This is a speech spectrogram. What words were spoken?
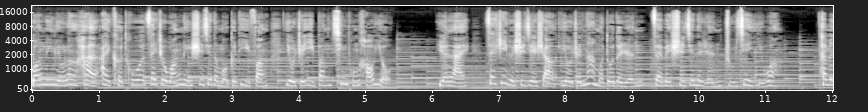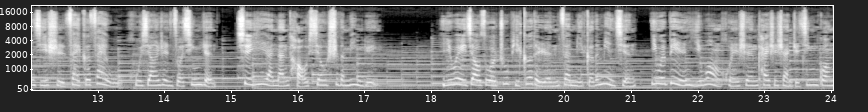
亡灵流浪汉艾克托在这亡灵世界的某个地方有着一帮亲朋好友。原来，在这个世界上有着那么多的人在被世间的人逐渐遗忘。他们即使载歌载舞，互相认作亲人，却依然难逃消失的命运。一位叫做猪皮哥的人，在米格的面前，因为被人遗忘，浑身开始闪着金光，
